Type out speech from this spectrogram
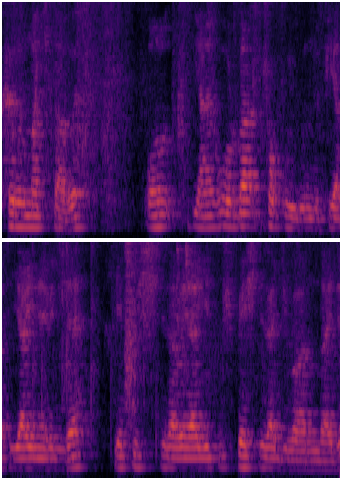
Kırılma kitabı. Onu yani orada çok uygundu fiyatı yayın evinde. 70 lira veya 75 lira civarındaydı.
